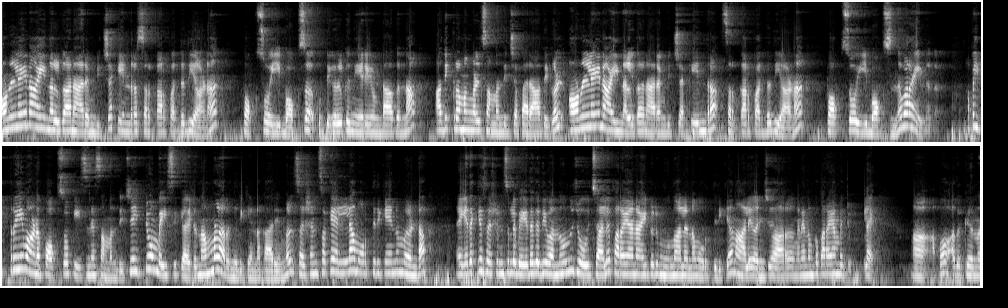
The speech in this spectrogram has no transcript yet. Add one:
ഓൺലൈനായി നൽകാൻ ആരംഭിച്ച കേന്ദ്ര സർക്കാർ പദ്ധതിയാണ് പോക്സോ ഇ ബോക്സ് കുട്ടികൾക്ക് നേരെ ഉണ്ടാകുന്ന അതിക്രമങ്ങൾ സംബന്ധിച്ച പരാതികൾ ഓൺലൈനായി നൽകാൻ ആരംഭിച്ച കേന്ദ്ര സർക്കാർ പദ്ധതിയാണ് പോക്സോ ഇ ബോക്സ് എന്ന് പറയുന്നത്. അപ്പോൾ ഇത്രയുമാണ് പോക്സോ കേസിനെ സംബന്ധിച്ച് ഏറ്റവും ബേസിക് ആയിട്ട് നമ്മൾ അറിഞ്ഞിരിക്കേണ്ട കാര്യങ്ങൾ. സെഷൻസൊക്കെ എല്ലാം ഓർത്തിരിക്കാനും വേണ്ട. ഏതൊക്കെ സെഷൻസിൽ ഭേദഗതി വന്നു എന്ന് ചോദിച്ചാൽ പറയാനായിട്ടൊരു മൂന്നാലെണ്ണം ഓർത്തിരിക്കുക. നാല് അഞ്ച് ആറ് അങ്ങനെ നമുക്ക് പറയാൻ പറ്റും അല്ലേ? അപ്പോൾ അതൊക്കെ ഒന്ന്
